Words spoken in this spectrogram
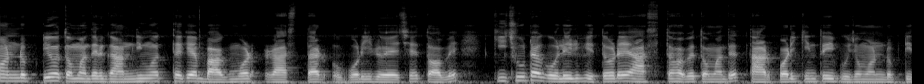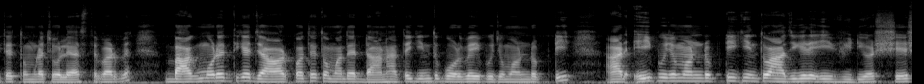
মণ্ডপটিও তোমাদের গান্ধীমোড় থেকে বাগমোড় রাস্তার ওপরই রয়েছে, তবে কিছুটা গলির ভিতরে আসতে হবে তোমাদের, তারপরই কিন্তু এই পুজো মণ্ডপটিতে তোমরা চলে আসতে পারবে। বাগমোড়ের দিকে যাওয়ার পথে তোমাদের ডান হাতে কিন্তু পড়বে এই পুজো মণ্ডপটি। আর এই পুজো মণ্ডপটি কিন্তু আজকের এই ভিডিওর শেষ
